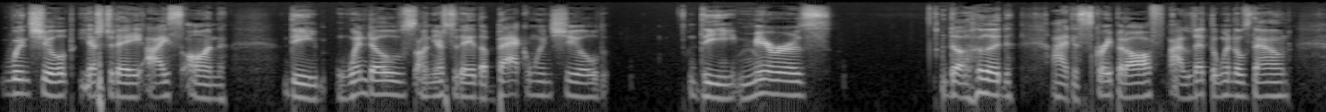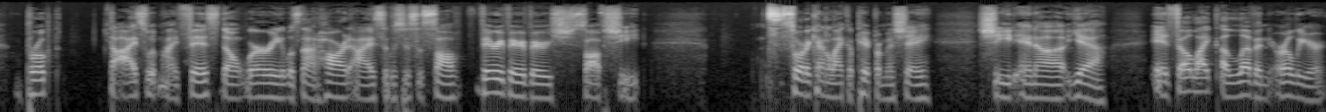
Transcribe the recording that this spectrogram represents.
windshield yesterday, ice on the windows on yesterday, the back windshield, the mirrors, the hood. I had to scrape it off. I let the windows down, broke the ice with my fist. Don't worry, it was not hard ice. It was just a soft, very, very, very soft sheet, sort of kind of like a paper mache sheet. And uh, yeah, it felt like 11 earlier.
